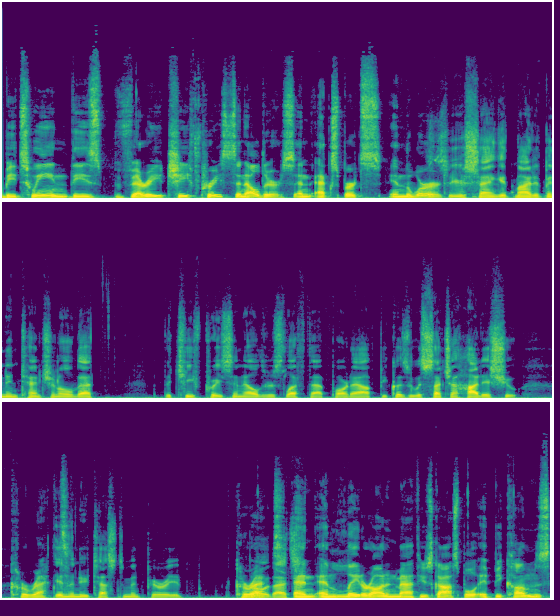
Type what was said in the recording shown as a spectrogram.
between these very chief priests and elders and experts in the word. So you're saying it might have been intentional that the chief priests and elders left that part out because it was such a hot issue. Correct. In the New Testament period. Correct. Oh, that's... And and later on in Matthew's gospel, it becomes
